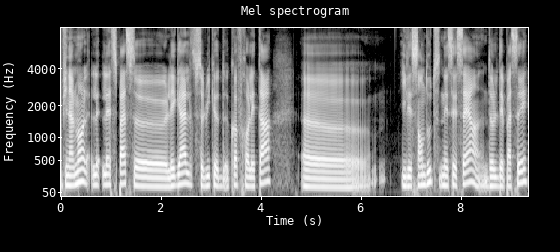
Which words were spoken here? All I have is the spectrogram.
finalement, l'espace légal, celui que qu'offre l'État, il est sans doute nécessaire de le dépasser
